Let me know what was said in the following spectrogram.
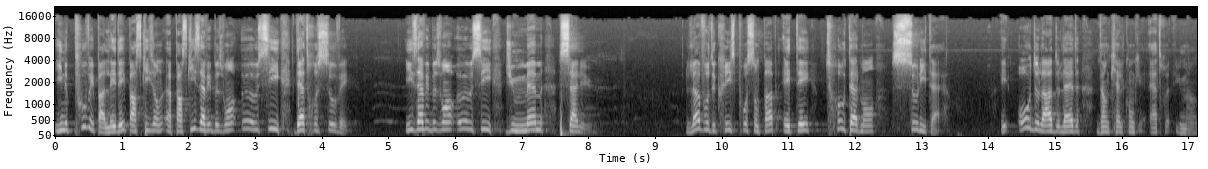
Ils ne pouvaient pas l'aider parce qu'ils avaient besoin eux aussi d'être sauvés. Ils avaient besoin eux aussi du même salut. L'œuvre de Christ pour son peuple était totalement solitaire et au-delà de l'aide d'un quelconque être humain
